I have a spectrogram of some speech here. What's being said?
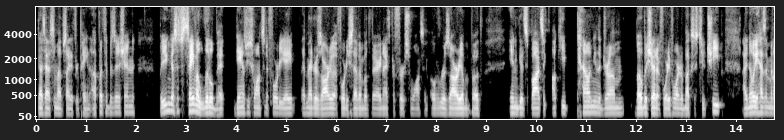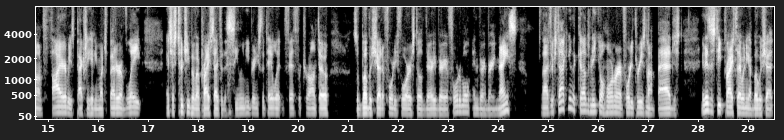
does have some upside if you're paying up with the position, but you can just save a little bit. Dansby Swanson at 48, Amed Rosario at 47, both very nice. Prefer Swanson over Rosario, but both in good spots. I'll keep pounding the drum. Bo Bichette at 4,400 bucks is too cheap. I know he hasn't been on fire, but he's actually hitting much better of late. It's just too cheap of a price tag for the ceiling he brings to the table, hitting fifth for Toronto. So Bo Bichette at 44 is still very, very affordable and very, very nice. Uh, if you're stacking the Cubs, Nico Hoerner at 43 is not bad. Just it is a steep price tag when you got Bo Bichette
